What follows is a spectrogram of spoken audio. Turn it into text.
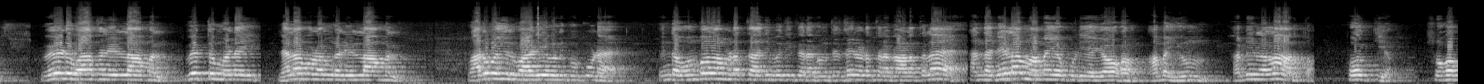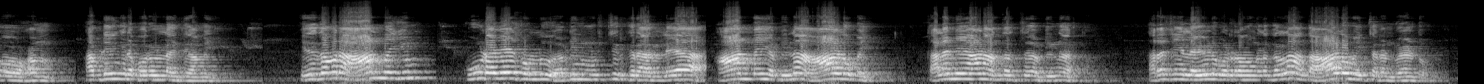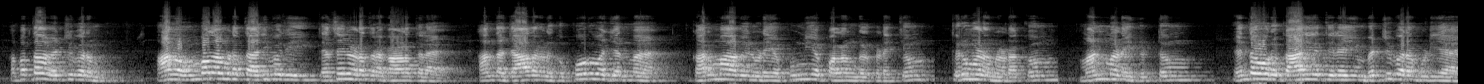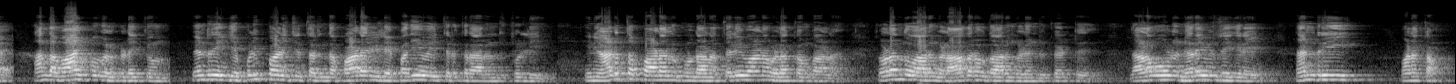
வீடு வாசல் இல்லாமல் வீட்டு மனை நிலபுலன்கள் இல்லாமல் வறுமையில் வாடியவனுக்கு கூட இந்த ஒன்பதாம் இடத்த அதிபதி கிரகம் திசை நடத்துகிற காலத்தில் அந்த நிலம் அமையக்கூடிய யோகம் அமையும். அப்படின்னுலாம் அர்த்தம். போக்கியம் சுகபோகம் அப்படிங்கிற பொருளில் இது அமையும். இது தவிர ஆண்மையும் கூடவே சொல்லு அப்படின்னு முடிச்சிருக்கிறார் இல்லையா? ஆண்மை அப்படின்னா ஆளுமை தலைமையான அந்தஸ்து அப்படின்னு அர்த்தம். அரசியலில் ஈடுபடுறவங்களுக்கெல்லாம் அந்த ஆளுமை திறன் வேண்டும். அப்போ தான் வெற்றி பெற முடியும். ஆக ஒன்பதாம் இடத்து அதிபதி திசை நடத்துகிற காலத்தில் அந்த ஜாதகனுக்கு பூர்வ ஜென்ம கர்மாவினுடைய புண்ணிய பலன்கள் கிடைக்கும் திருமணம் நடக்கும் மண்மனை கிட்டும் எந்த ஒரு காரியத்திலேயும் வெற்றி பெறக்கூடிய அந்த வாய்ப்புகள் கிடைக்கும் என்று இங்கே புலிப்பாணி சித்தர் இந்த பாடலிலே பதிய வைத்திருக்கிறார் என்று சொல்லி இனி அடுத்த பாடலுக்கு உண்டான தெளிவான விளக்கம் காண தொடர்ந்து வாருங்கள் ஆதரவு தாருங்கள் என்று கேட்டு இந்த அளவோடு நிறைவு செய்கிறேன். நன்றி. வணக்கம்.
